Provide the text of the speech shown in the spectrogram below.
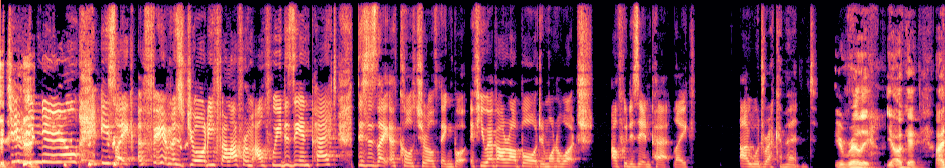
Jimmy Nail, he's like a famous Geordie fella from Auf Wiedersehen Pet. This is like a cultural thing, but if you ever are bored and want to watch Auf Wiedersehen Pet, like I would recommend. You really? Yeah. Okay. I,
